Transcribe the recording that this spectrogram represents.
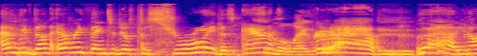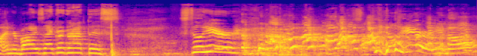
and we've done everything to just destroy this animal, like, "Rah! Rah!" you know, and your body's like, I got this. Still here. Still here, you know?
